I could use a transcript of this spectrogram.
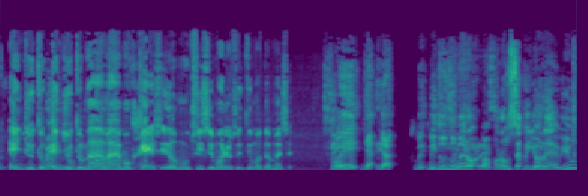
mil. En YouTube, en YouTube nada más hemos crecido muchísimo en los últimos dos meses. Sí, Oye, ya, ya. Vi tus números, vas por 11 millones de views.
